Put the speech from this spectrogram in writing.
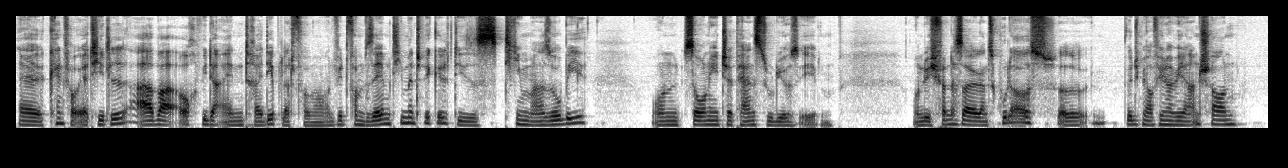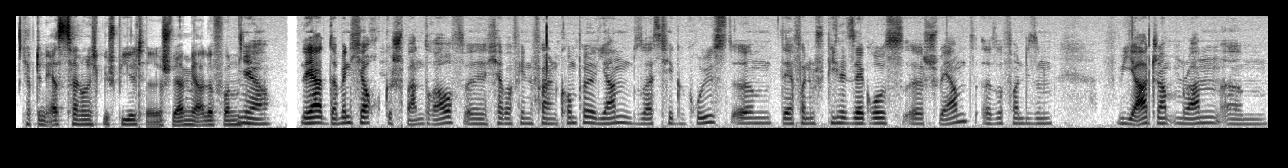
äh, kein VR-Titel, aber auch wieder ein 3D-Plattformer und wird vom selben Team entwickelt, dieses Team Asobi und Sony Japan Studios eben. Und ich fand das sah ganz cool aus, also würde ich mir auf jeden Fall wieder anschauen. Ich habe den ersten Teil noch nicht gespielt, da schwärmen mir alle von. Ja. Ja, da bin ich auch gespannt drauf. Äh, Ich habe auf jeden Fall einen Kumpel, Jan, du seist hier gegrüßt, ähm, der von dem Spiel sehr groß äh, schwärmt, also von diesem VR Jump'n'Run. Ähm,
